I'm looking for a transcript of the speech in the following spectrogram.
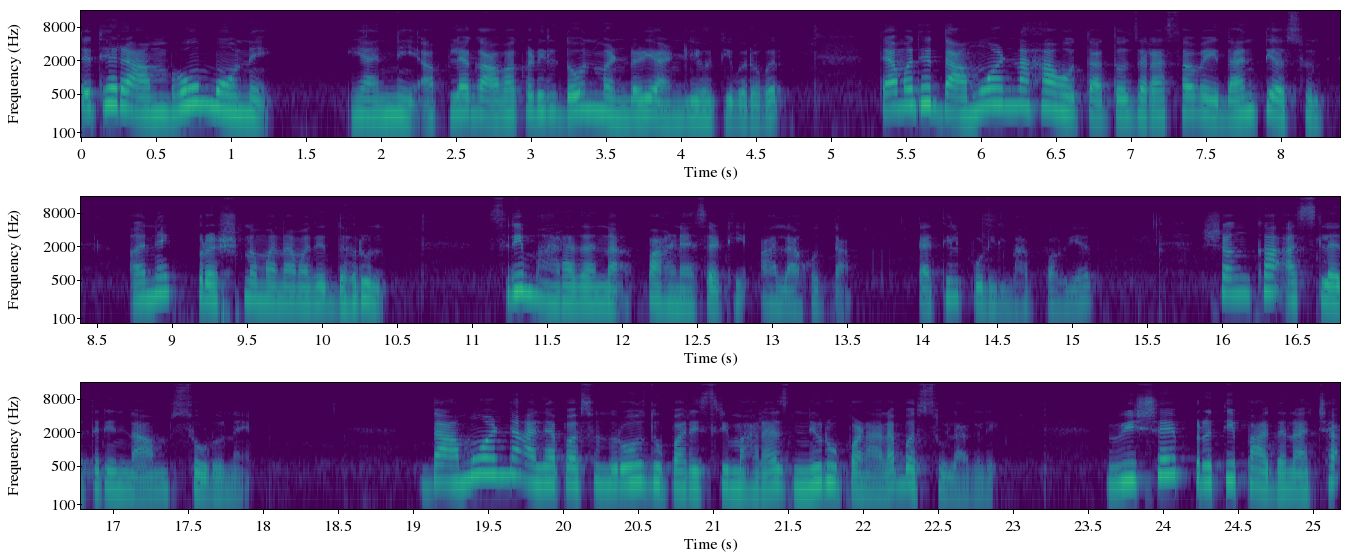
तेथे रामभाऊ मोने यांनी आपल्या गावाकडील दोन मंडळी आणली होती बरोबर. त्यामध्ये दामू अण्णा हा होता तो जरासा वेदांती असून अनेक प्रश्न मनामध्ये धरून श्री महाराजांना पाहण्यासाठी आला होता. त्यातील पुढील भाग पाहूयात. शंका असल्या तरी नाम सोडू नये. दामू अण्णा आल्यापासून रोज दुपारी श्री महाराज निरूपणाला बसू लागले. विषय प्रतिपादनाच्या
